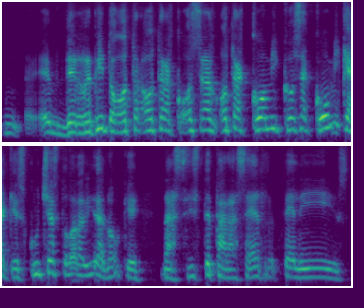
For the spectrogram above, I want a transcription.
eh, de, repito, otra, otra cosa, otra cómica, cosa cómica que escuchas toda la vida, ¿no? Que naciste para ser feliz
